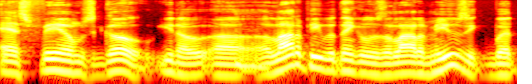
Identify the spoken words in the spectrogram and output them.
as films go. You know, uh, a lot of people think it was a lot of music, but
